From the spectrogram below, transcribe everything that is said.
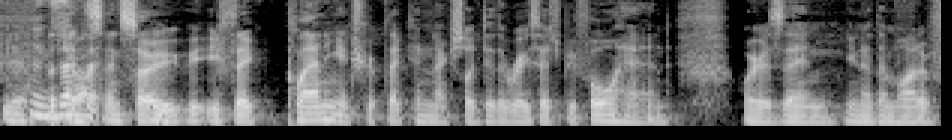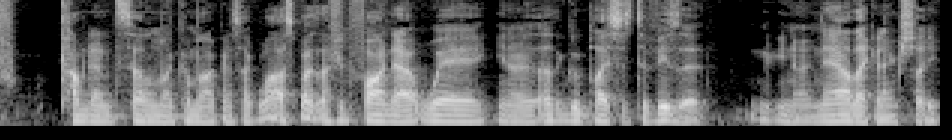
Yeah, Exactly. that's right. And so, if they're planning a trip, they can actually do the research beforehand. Whereas then, you know, they might have come down to Salamanca Market and it's like, well, I suppose I should find out where, you know, are the good places to visit. You know, now they can actually,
